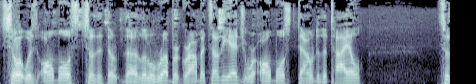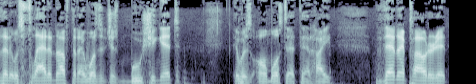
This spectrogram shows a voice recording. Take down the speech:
so it was almost so that the the little rubber grommets on the edge were almost down to the tile, so that it was flat enough that I wasn't just mooshing it. It was almost at that height. Then I powdered it.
